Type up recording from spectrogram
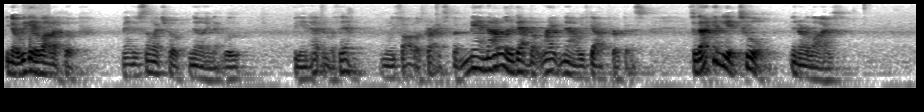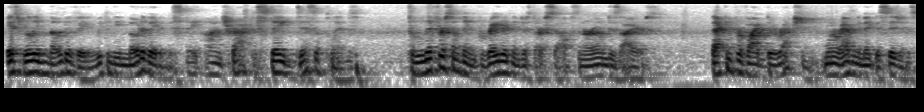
you know, we get a lot of hope. Man, there's so much hope knowing that we'll be in heaven with Him when we follow Christ. But man, not only that, but right now we've got purpose. So that can be a tool in our lives. It's really motivating. We can be motivated to stay on track, to stay disciplined, to live for something greater than just ourselves and our own desires. That can provide direction when we're having to make decisions.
